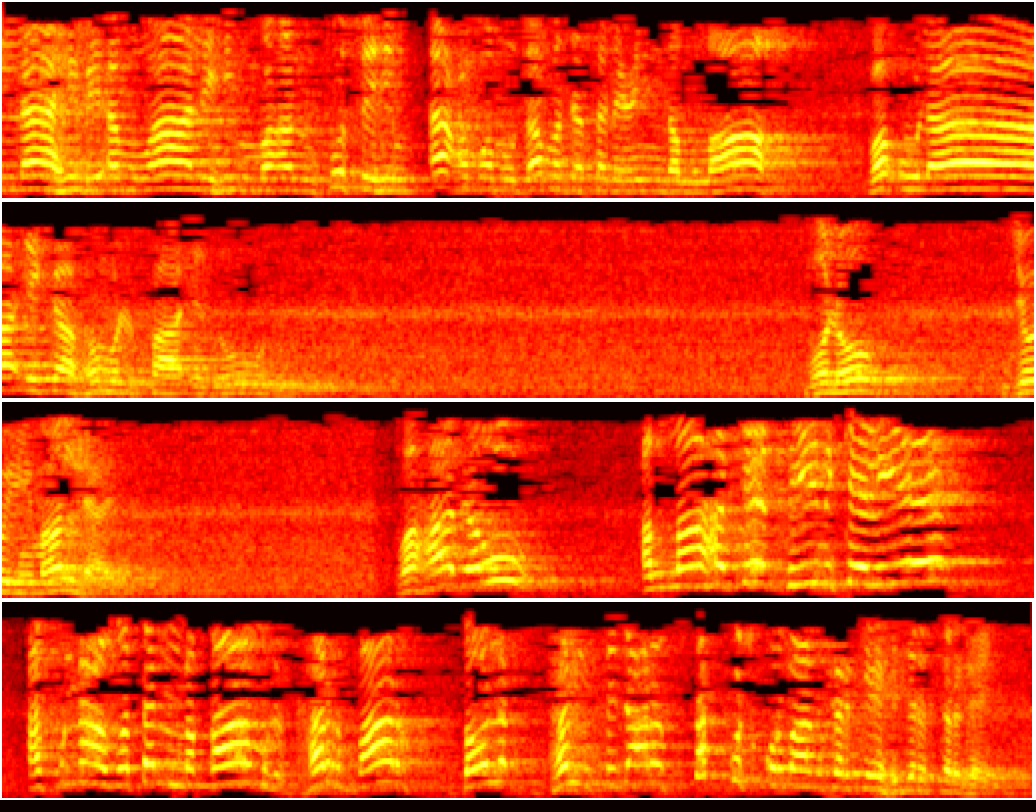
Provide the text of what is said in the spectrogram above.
الله بأموالهم وأنفسهم أعظم درجة عند الله وأولئك هم الفائزون. وہ لوگ جو ایمان لے آئے وہ اللہ کے دین کے لیے اپنا وطن، مقام، گھر، بار، دولت، دھن، تجارت سب کچھ قربان کر کے ہجرت کر گئے۔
